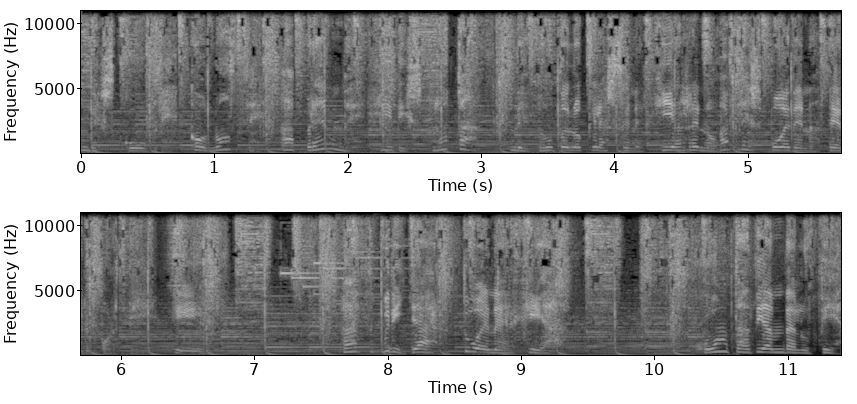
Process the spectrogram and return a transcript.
Descubre, conoce, aprende y disfruta de todo lo que las energías renovables pueden hacer por ti. Y haz brillar tu energía. Junta de Andalucía.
